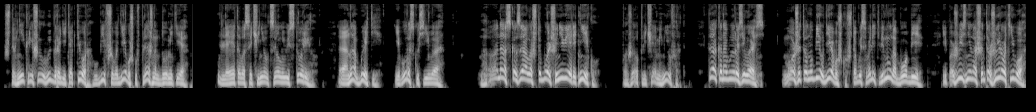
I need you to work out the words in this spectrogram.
что Ник решил выгородить актера, убившего девушку в пляжном домике. Для этого сочинил целую историю, а она, Бетти, его раскусила. Она сказала, что больше не верит Нику, пожал плечами Милфорд. Так она выразилась. Может, он убил девушку, чтобы свалить вину на Бобби и пожизненно шантажировать его.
